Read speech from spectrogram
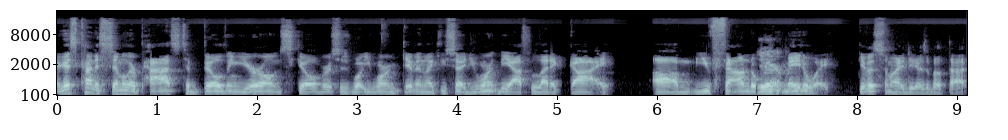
i guess kind of similar paths to building your own skill versus what you weren't given. Like you said you weren't the athletic guy. Um, you found a way yeah. or made a way give us some ideas about that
